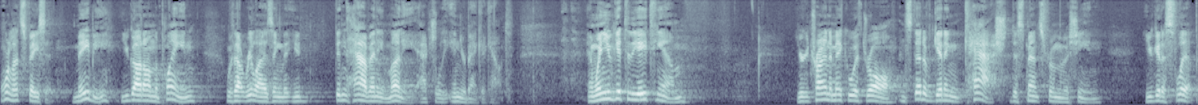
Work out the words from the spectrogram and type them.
Or let's face it, maybe you got on the plane without realizing that you didn't have any money actually in your bank account. And when you get to the ATM, you're trying to make a withdrawal. Instead of getting cash dispensed from the machine, you get a slip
